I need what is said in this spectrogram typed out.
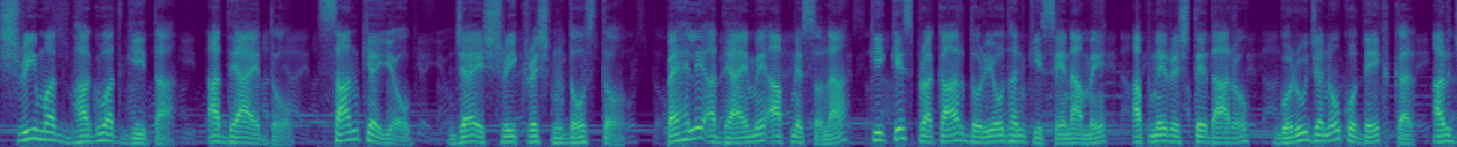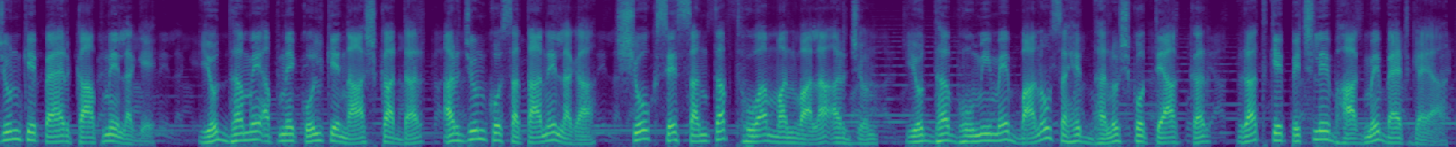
श्रीमद् भगवत गीता, अध्याय दो, सांख्य योग। जय श्री कृष्ण दोस्तों, पहले अध्याय में आपने सुना कि किस प्रकार दुर्योधन की सेना में अपने रिश्तेदारों, गुरुजनों को देखकर अर्जुन के पैर कांपने लगे। युद्ध में अपने कुल के नाश का डर अर्जुन को सताने लगा। शोक से संतप्त हुआ मन वाला अर्जुन। युद्ध भूमि में बानों सहित धनुष को त्याग कर रथ के पिछले भाग में बैठ गया।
